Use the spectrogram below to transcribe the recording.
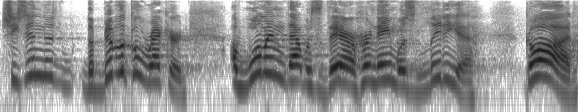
She's in the, the biblical record. A woman that was there, her name was Lydia. God,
